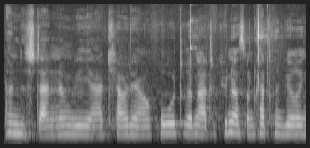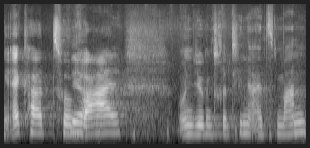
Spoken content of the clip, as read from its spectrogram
Und es standen irgendwie ja Claudia Roth, Renate Künast und Katrin Göring-Eckardt zur Ja. Wahl und Jürgen Trittin als Mann.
